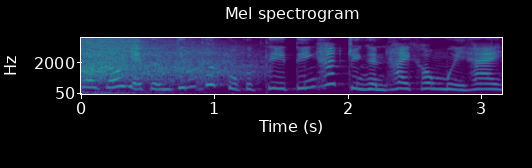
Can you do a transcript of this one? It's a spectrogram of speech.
Cơ cấu giải thưởng chính thức của cuộc thi tiếng hát truyền hình 2012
